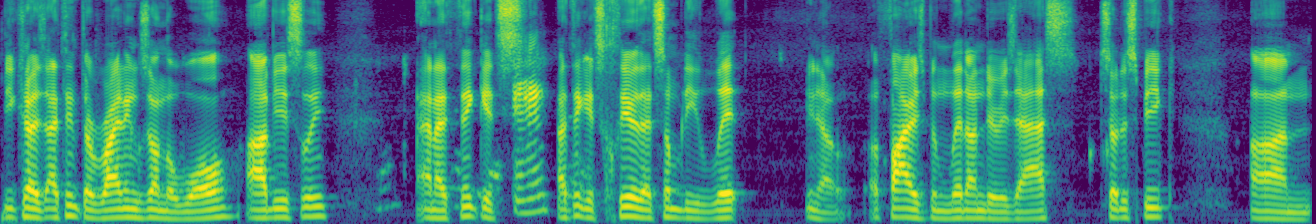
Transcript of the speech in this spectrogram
because I think the writing's on the wall, obviously, and I think it's I think it's clear that somebody lit, you know, a fire's been lit under his ass, so to speak. Um,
